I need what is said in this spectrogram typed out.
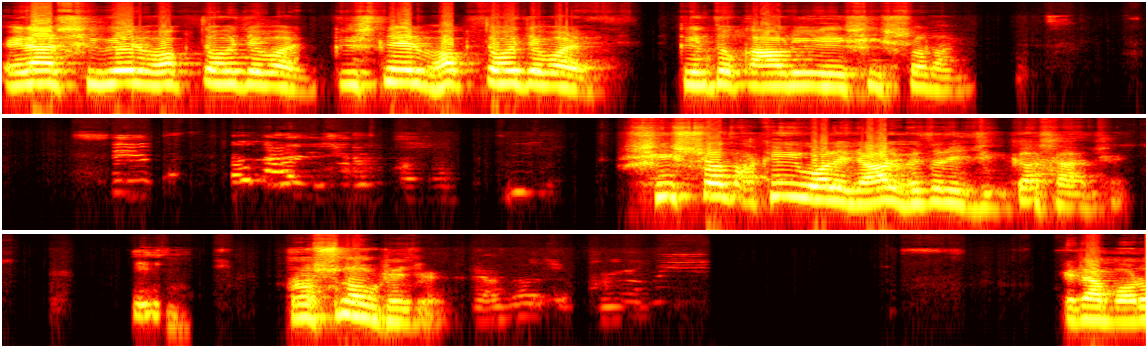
এরা শিবের ভক্ত হতে পারে। কৃষ্ণের ভক্ত হতে পারে। কিন্তু কাউরির এই শিষ্য নয়। শিষ্য তাকেই বলে, যার ভেতরে জিজ্ঞাসা আছে। প্রশ্ন উঠেছে। এটা বড়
